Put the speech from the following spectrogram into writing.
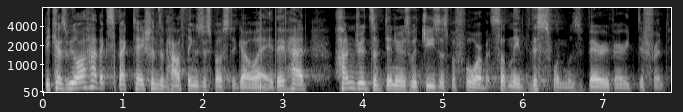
Because we all have expectations of how things are supposed to go away. They've had hundreds of dinners with Jesus before, but suddenly this one was very, very different.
